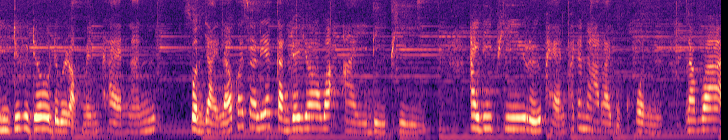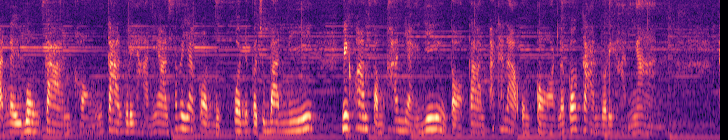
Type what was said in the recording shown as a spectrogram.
individual development plan นั้น ส่วนใหญ่แล้วก็จะเรียกกันย่อๆว่า IDP IDP หรือแผนพัฒนารายบุคคล นับว่าในวงการของการบริหารงานทรัพยากรบุคคลในปัจจุบันนี้ มีความสำคัญอย่างยิ่งต่อการพัฒนาองค์กร และก็การบริหารงาน แผ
